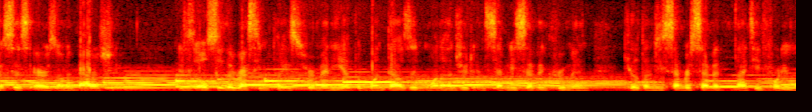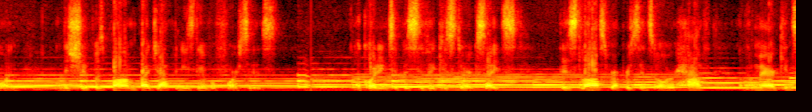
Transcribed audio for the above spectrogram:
USS Arizona battleship. It is also the resting place for many of the 1,177 crewmen killed on December 7, 1941, when the ship was bombed by Japanese naval forces. According to Pacific Historic Sites, this loss represents over half of Americans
